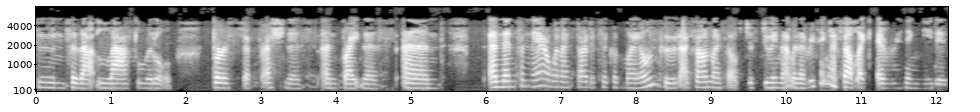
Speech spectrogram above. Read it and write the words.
tuned to that last little burst of freshness and brightness and and then from there, when I started to cook my own food, I found myself just doing that with everything. I felt like everything needed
